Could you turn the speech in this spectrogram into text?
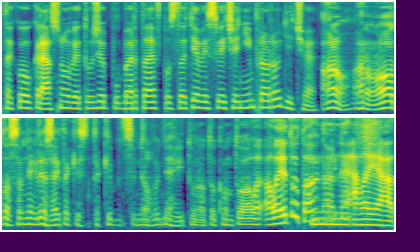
takovou krásnou větu, že puberta je v podstatě vysvědčením pro rodiče. Ano, ano, no, to jsem někde řekl, taky, taky jsem měl hodně hejtu na to konto, ale, ale je to tak. No ne, ale já,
